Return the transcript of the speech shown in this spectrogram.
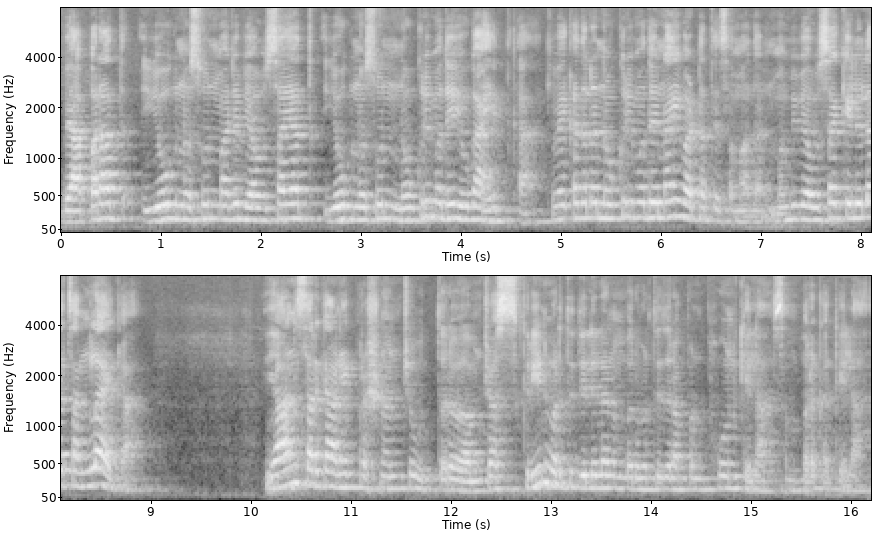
व्यापारात योग नसून माझ्या व्यवसायात योग नसून नोकरीमध्ये योग आहेत का? किंवा एखाद्याला नोकरीमध्ये नाही वाटत आहे समाधान मग मी व्यवसाय केलेला चांगला आहे का? यांसारख्या अनेक प्रश्नांची उत्तरं आमच्या स्क्रीनवरती दिलेल्या नंबरवरती जर आपण फोन केला संपर्क केला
